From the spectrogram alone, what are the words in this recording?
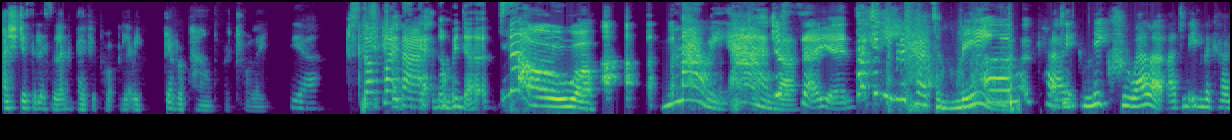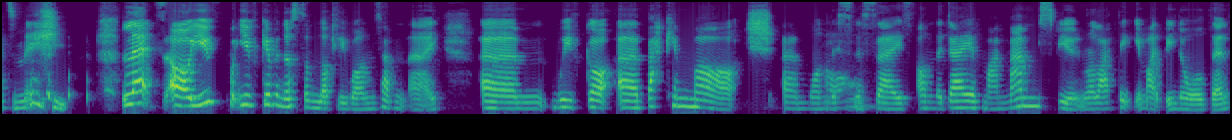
And she just said, "Listen, let me pay for your let me give her a pound for a trolley." Yeah. Stuff like that. Getting on my nerves. No, Marianne. Just saying. that didn't even occur to me. Oh, That okay. didn't, me, Cruella. That didn't even occur to me. Let's. Oh, you've you've given us some lovely ones, haven't they? Um, we've got uh, back in March. Um, one listener Oh. says on the day of my mum's funeral. I think you might be northern.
